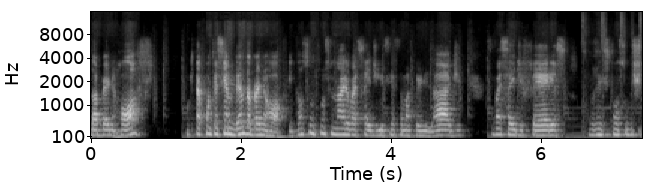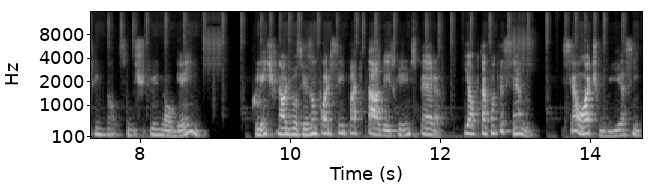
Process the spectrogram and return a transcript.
da Bernhoff o que está acontecendo dentro da Bernhoff. Então, se um funcionário vai sair de licença maternidade, vai sair de férias, se vocês estão substituindo, substituindo alguém, cliente final de vocês não pode ser impactado, é isso que a gente espera. E é o que está acontecendo. Isso é ótimo. E, assim,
